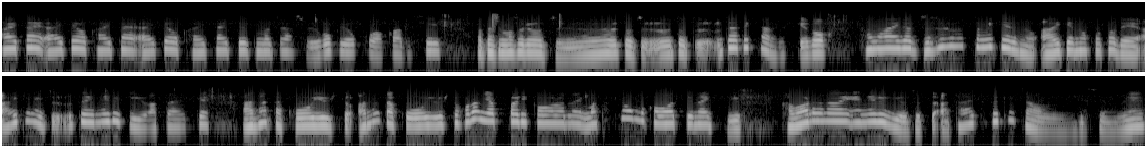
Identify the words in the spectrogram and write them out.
変えたい、相手を変えたい、相手を変えたいっていう気持ちはすごくよくわかるし、私もそれをずーっとずーっとずーっとやってきたんですけど、その間ずーっと見てるの相手のことで、相手にずっとエネルギーを与えて、あなたこういう人、あなたこういう人、ほらやっぱり変わらない、また今日も変わってないっていう、変わらないエネルギーをずっと与え続けちゃうんですよね。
